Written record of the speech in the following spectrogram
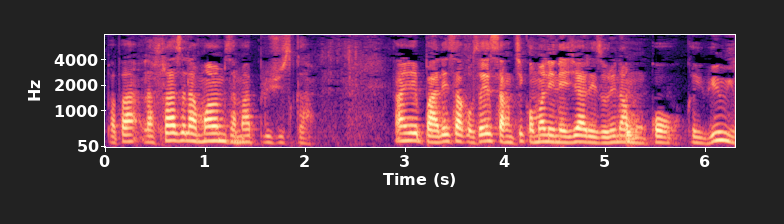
Papa, la phrase là, moi-même, ça m'a plu jusqu'à. Quand j'ai parlé ça, vous avez senti comment l'énergie a résonné dans mon corps. Que oui, oui.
